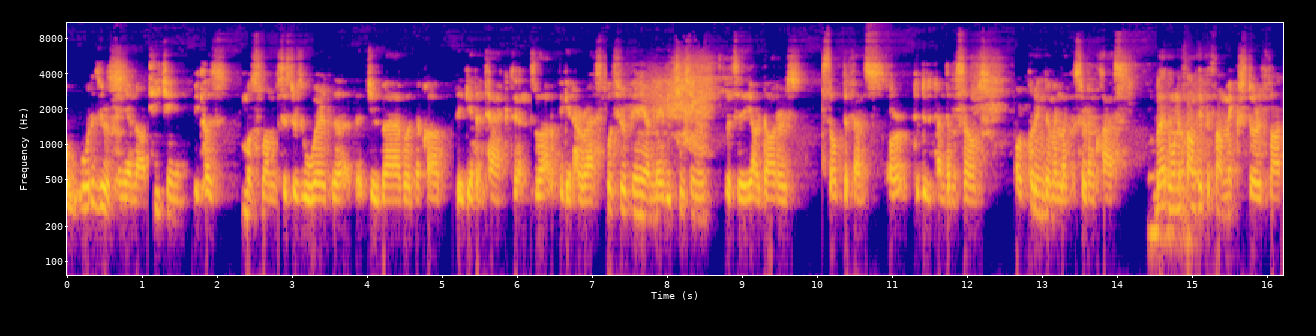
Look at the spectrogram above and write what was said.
What is your opinion on teaching? Because Muslim sisters who wear the, the jilbab or niqab, they get attacked and a lot of they get harassed. What's your opinion on maybe teaching, let's say, our daughters self-defense or to defend themselves, or putting them in like a certain class But when it's not, if it's not mixed or it's not.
